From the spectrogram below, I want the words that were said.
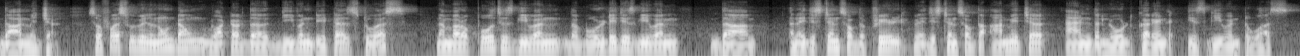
the armature. So first we will note down what are the given data to us. Number of poles is given, the voltage is given, the resistance of the field, resistance of the armature and the load current is given to us.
